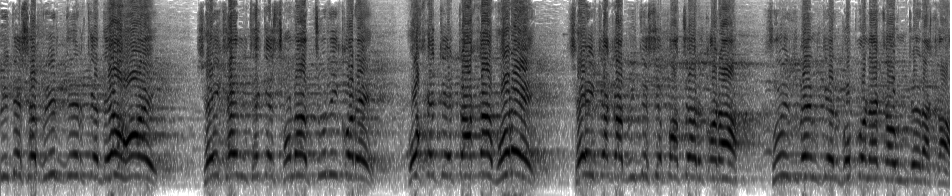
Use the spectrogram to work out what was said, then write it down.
বিদেশে বীরদেরকে দেওয়া হয়, সেইখান থেকে সোনা চুরি করে পকেটে টাকা ভরে সেই টাকা বিদেশে পাচার করা সুইস ব্যাংকের গোপন অ্যাকাউন্টে রাখা।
